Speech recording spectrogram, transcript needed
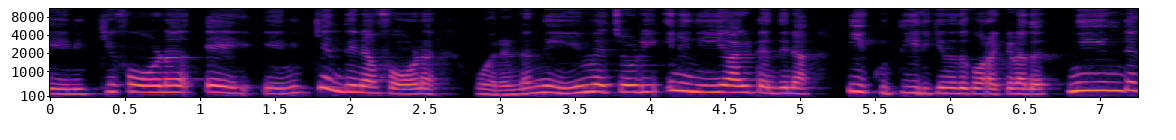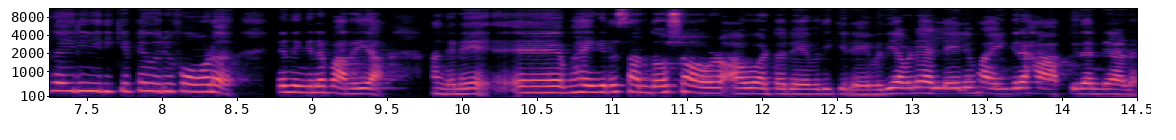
എനിക്ക് ഫോണ് ഏയ് എനിക്ക് എന്തിനാ ഫോണ് ഒരെണ്ണം നീയും വെച്ചോടി. ഇനി നീയായിട്ട് എന്തിനാ ഈ കുത്തിയിരിക്കുന്നത് കുറയ്ക്കണത്? നീന്റെ കയ്യിൽ ഇരിക്കട്ടെ ഒരു ഫോണ് എന്നിങ്ങനെ പറയാ. അങ്ങനെ ഭയങ്കര സന്തോഷം ആവും കേട്ടോ രേവതിക്ക്. രേവതി അവിടെ അല്ലെങ്കിലും ഭയങ്കര ഹാപ്പി തന്നെയാണ്.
